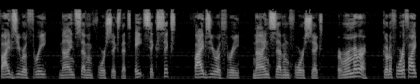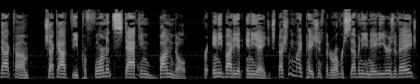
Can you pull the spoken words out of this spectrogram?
503 9746. That's 866 503 9746. But remember, go to fortifeye.com, check out the Performance Stacking Bundle for anybody at any age, especially my patients that are over 70 and 80 years of age.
